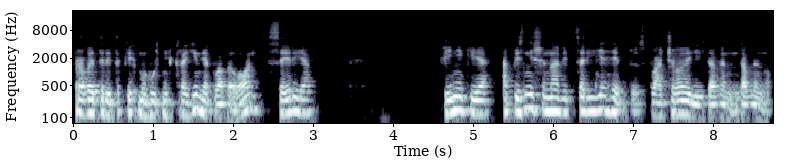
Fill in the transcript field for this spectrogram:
Правителі таких могутніх країн, як Вавилон, Сирія, Фінікія, а пізніше навіть царі Єгипту сплачували їй давнину.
